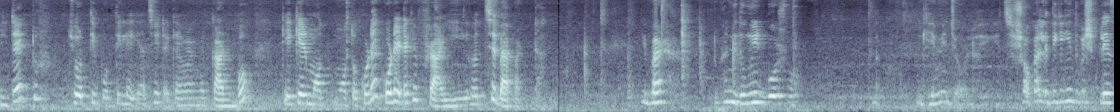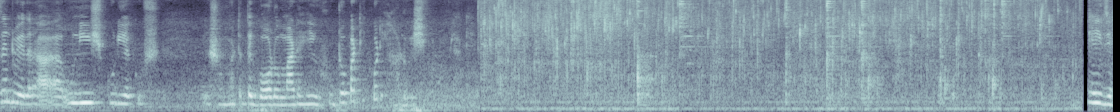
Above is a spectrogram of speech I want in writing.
এটা একটু চর্তি পড়তি লেগে আছে, এটাকে আমি আমি কাটবো। কেকের মত- মতো করে করে এটাকে ফ্রাই হচ্ছে ব্যাপারটা। এবার একটুখানি দু মিনিট বসবো। ঘেমে জল হয়ে গেছে। সকালের দিকে কিন্তু বেশ প্লেজেন্ট ওয়েদার উনিশ, কুড়ি, একুশ। এই সময়টাতে গরম আর এই হুটোপাটি করি আরও বেশি গরম লাগে। এই যে,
